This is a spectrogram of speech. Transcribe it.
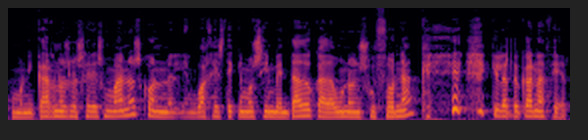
comunicarnos los seres humanos con el lenguaje este que hemos inventado cada uno en su zona que, que le tocan hacer.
